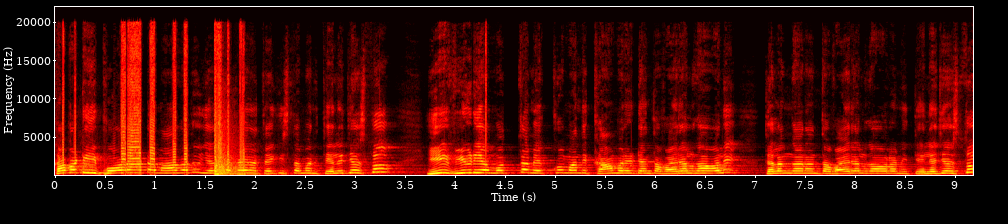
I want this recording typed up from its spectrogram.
కాబట్టి ఈ పోరాటం ఆగదు ఎంతకైనా తెగిస్తామని తెలియజేస్తూ ఈ వీడియో మొత్తం ఎక్కువ మంది కామారెడ్డి అంత వైరల్ కావాలి తెలంగాణ అంత వైరల్ కావాలని తెలియజేస్తూ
